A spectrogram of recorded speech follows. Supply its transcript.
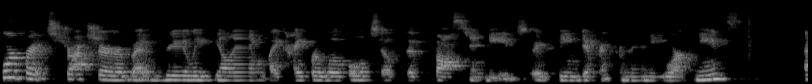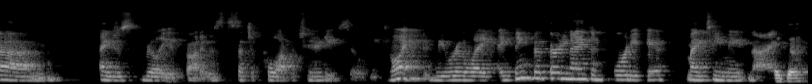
corporate structure, but really feeling like hyper local to the Boston needs, or being different from the New York needs, um, I just really thought it was such a cool opportunity. So we joined and we were like, I think the 39th and 40th, my teammate and I okay.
